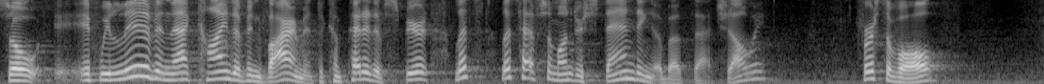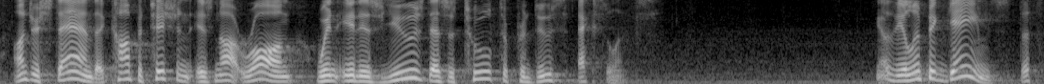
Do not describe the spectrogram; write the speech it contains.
So if we live in that kind of environment, the competitive spirit, let's, let's have some understanding about that, shall we? First of all, understand that competition is not wrong when it is used as a tool to produce excellence. You know, the Olympic Games, that's,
